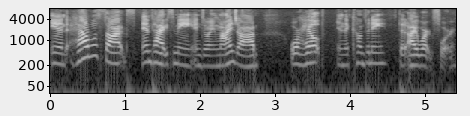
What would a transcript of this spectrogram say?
and how will SOX impact me in doing my job or help in the company that I work for.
